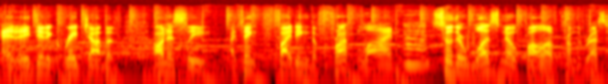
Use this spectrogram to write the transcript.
Yeah, and they did a great job of, honestly, I think fighting the front line, mm-hmm. so there was no follow-up from the rest of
